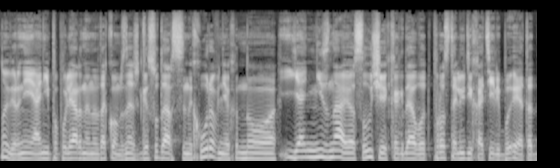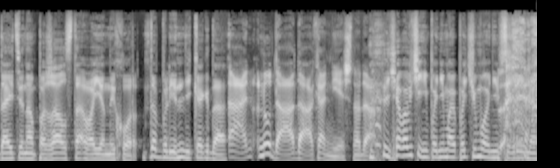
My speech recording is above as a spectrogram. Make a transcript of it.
Ну, вернее, они популярны на таком, знаешь, государственных уровнях, но я не знаю о случаях, когда вот просто люди хотели бы это. Дайте нам, пожалуйста, военный хор. Да блин, никогда. А, ну да, да, конечно, да. Я вообще не понимаю, почему они все время...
